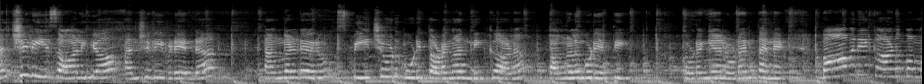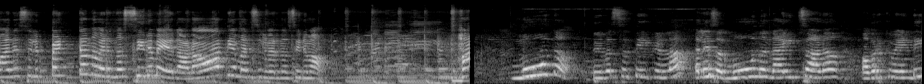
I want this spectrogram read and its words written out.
Anjali is all here Anjali ഇവിടെ ഉണ്ട്. തങ്ങളുടെ ഒരു സ്പീച്ചോട് കൂടി തുടങ്ങാൻ നിൽക്കുകയാണ്. തങ്ങളും കൂടി എത്തി തുടങ്ങിയാൽ ഉടൻ തന്നെ. ഭാവനെ കാണുമ്പോൾ മനസ്സിൽ പെട്ടെന്ന് വരുന്ന സിനിമ ഏതാണ്? ആദ്യം മനസ്സിൽ വരുന്ന സിനിമ? ദിവസത്തേക്കുള്ള അല്ലെ സർ മൂന്ന് നൈറ്റ്സ് ആണ് അവർക്ക് വേണ്ടി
